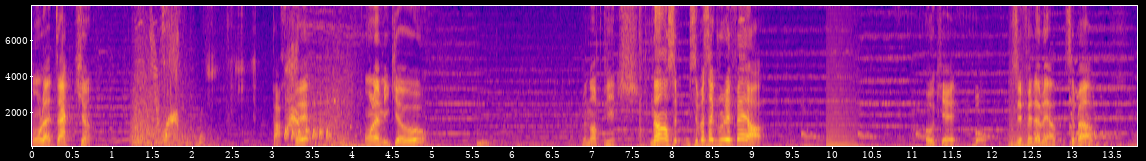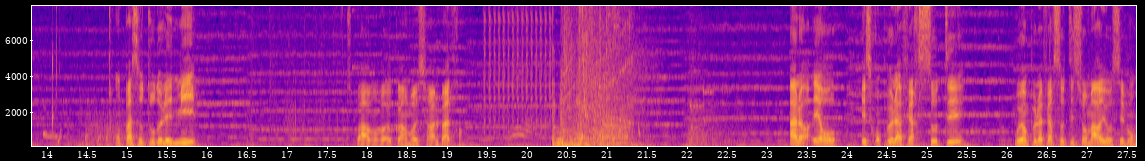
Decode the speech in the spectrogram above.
On l'attaque. Parfait. On l'a mis KO. Maintenant, Peach. Non, c'est pas ça que je voulais faire. Ok, bon. J'ai fait de la merde. C'est pas grave. On passe au tour de l'ennemi. C'est pas grave, on va quand même réussir à le battre. hein. Alors, héros. Est-ce qu'on peut la faire sauter? Oui, on peut la faire sauter sur Mario, c'est bon.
